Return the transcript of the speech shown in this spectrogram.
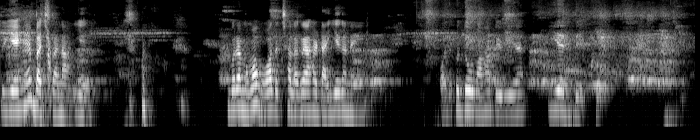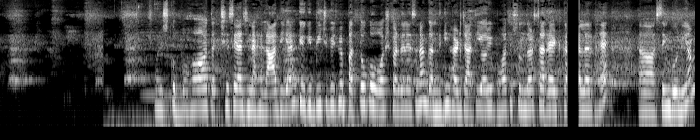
तो ये है बचपना, ये। बोला मम्मा बहुत अच्छा लग रहा है, हटाइएगा नहीं। और देखो, दो वहाँ पे भी है। ये देखो। और इसको बहुत अच्छे से आज नहला दिया है, क्योंकि बीच बीच में पत्तों को वॉश कर देने से ना गंदगी हट जाती है, और ये बहुत ही सुंदर सा रेड कलर है सिंगोनियम।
